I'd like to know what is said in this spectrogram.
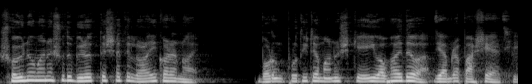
সৈন্য মানে শুধু বীরত্বের সাথে লড়াই করা নয়, বরং প্রতিটা মানুষকে এই অভয় দেওয়া যে আমরা পাশে আছি।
